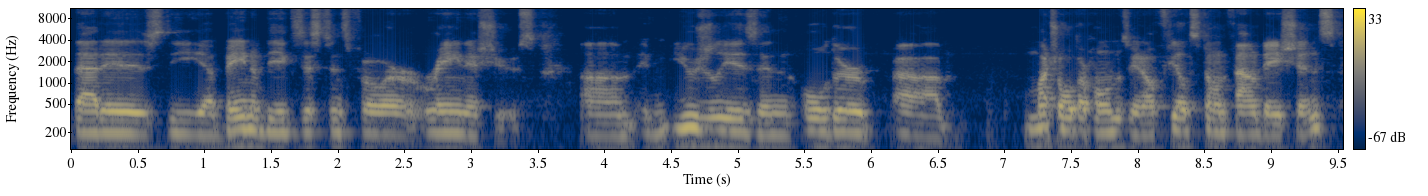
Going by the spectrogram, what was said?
that is the uh, bane of the existence for rain issues. Um, it usually is in older, um, much older homes, you know, fieldstone foundations,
